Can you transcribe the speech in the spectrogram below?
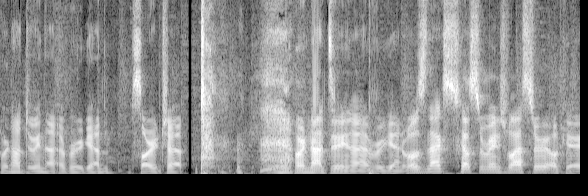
We're not doing that ever again. Sorry, chat. We're not doing that ever again. What was next? Custom range blaster? Okay.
